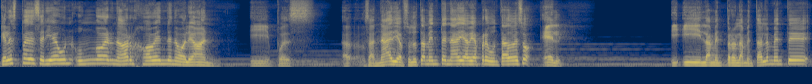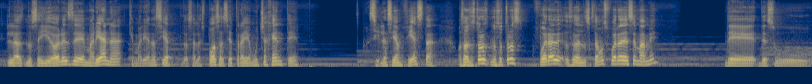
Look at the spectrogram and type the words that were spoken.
¿Qué les parecería un, un gobernador joven de Nuevo León? Y pues, o sea, nadie, absolutamente nadie había preguntado eso, él. Y, y pero lamentablemente los seguidores de Mariana, que Mariana hacía, o sea, la esposa, sí atraía mucha gente, sí le hacían fiesta. O sea, nosotros, nosotros fuera de, o sea, los que estamos fuera de ese mame, de, de su,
